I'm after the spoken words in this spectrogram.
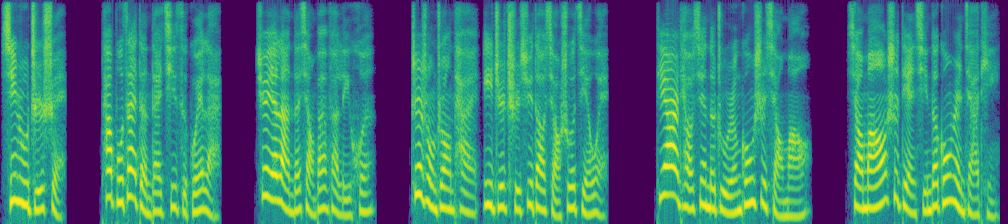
心如止水。他不再等待妻子归来，却也懒得想办法离婚。这种状态一直持续到小说结尾。第二条线的主人公是小毛，小毛是典型的工人家庭，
